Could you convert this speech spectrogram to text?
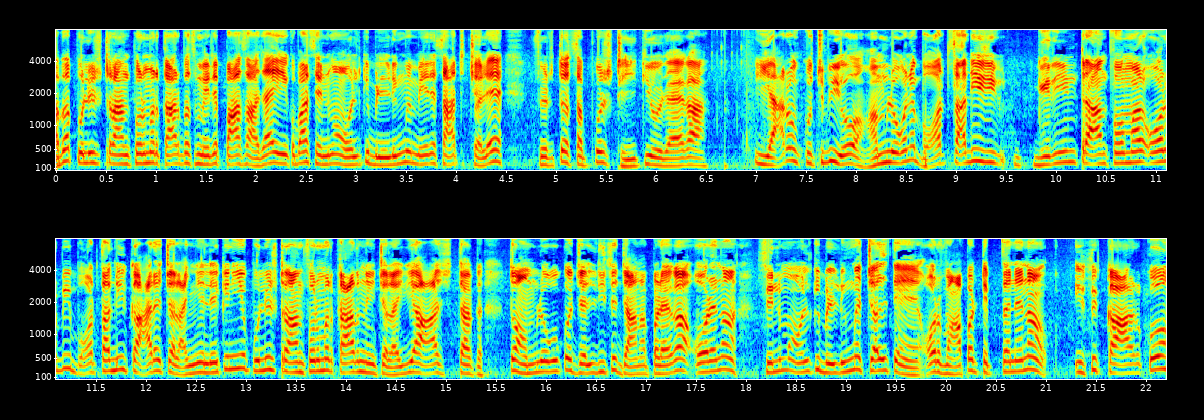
अब पुलिस ट्रांसफॉर्मर कार बस मेरे पास आ जाए। एक बार सिनेमा हॉल की बिल्डिंग में मेरे साथ चले, फिर तो सब कुछ ठीक ही हो जाएगा। यारों, कुछ भी हो, हम लोगों ने बहुत सारी ग्रीन ट्रांसफार्मर और भी बहुत सारी कारें चलाई हैं, लेकिन ये पुलिस ट्रांसफार्मर कार नहीं चलाई है आज तक। तो हम लोगों को जल्दी से जाना पड़ेगा और है ना सिनेमा हॉल की बिल्डिंग में चलते हैं और वहाँ पर टिप्सन है ना, इस कार को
